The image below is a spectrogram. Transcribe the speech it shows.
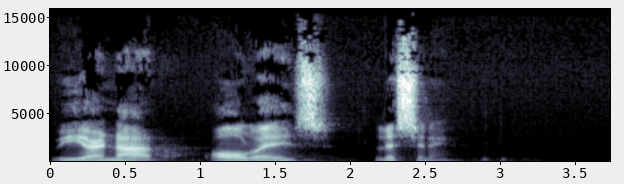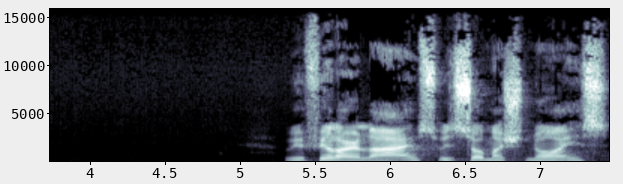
we are not always listening. We fill our lives with so much noise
